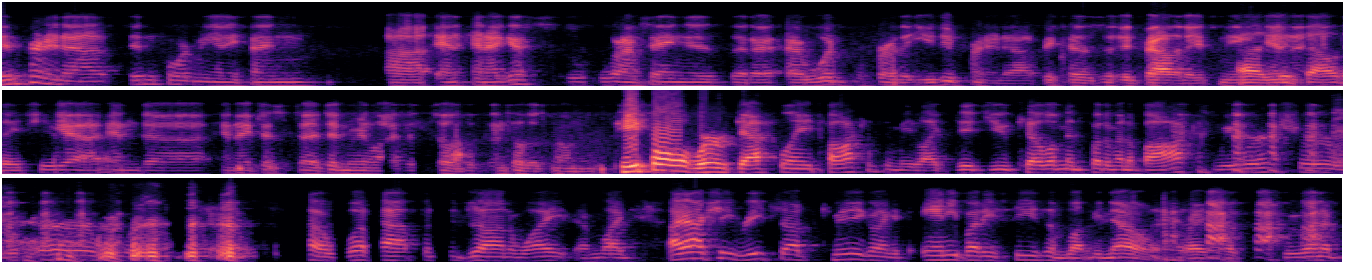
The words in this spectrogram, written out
didn't print it out, didn't forward me anything. Uh, and, and I guess what I'm saying is that I, I would prefer that you do print it out because it validates me. Uh, and it validates you. Yeah, and uh, and I just uh, didn't realize it until until this moment. People were definitely talking to me like, "Did you kill him and put him in a box?" We weren't sure where. We weren't sure, uh, what happened to John White? I'm like, I actually reached out to the community, going, "If anybody sees him, let me know." Right? we want to.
